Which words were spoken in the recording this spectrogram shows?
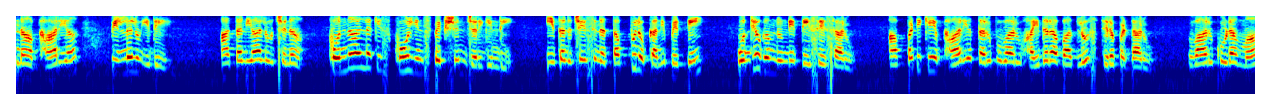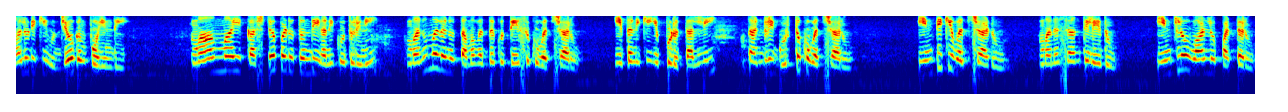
నా భార్య పిల్లలు ఇదే? అతని ఆలోచన కొన్నాళ్ళకి స్కూల్ ఇన్స్పెక్షన్ జరిగింది. ఇతను చేసిన తప్పులు కనిపెట్టి ఉద్యోగం నుండి తీసేశారు. అప్పటికే భార్య తరపువారు హైదరాబాద్లో స్థిరపడ్డారు. వారు కూడా మాలుడికి ఉద్యోగం పోయింది. మా అమ్మాయి కష్టపడుతుంది అని కూతురిని మనుమలను తమ వద్దకు తీసుకువచ్చారు. ఇతనికి ఇప్పుడు తల్లి తండ్రి గుర్తుకు వచ్చారు. ఇంటికి వచ్చాడు. మనశాంతి లేదు. ఇంట్లో వాళ్ళు పట్టరు.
